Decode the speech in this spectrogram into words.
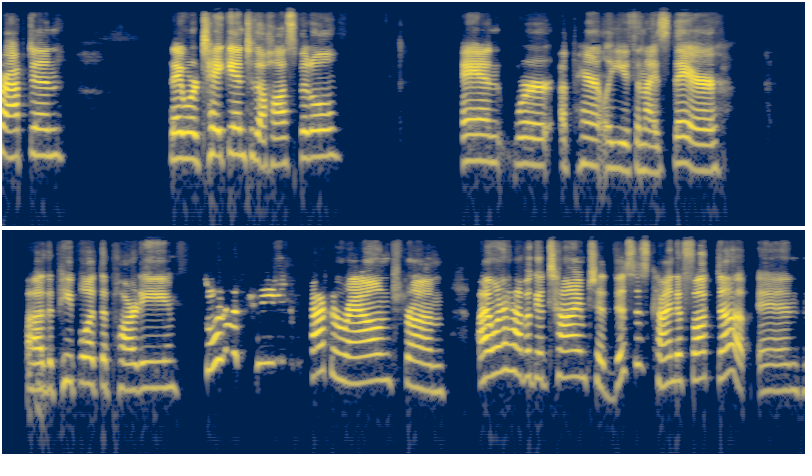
trapped in, they were taken to the hospital and were apparently euthanized there. Uh, the people at the party sort of back around from I want to have a good time to this is kind of fucked up and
